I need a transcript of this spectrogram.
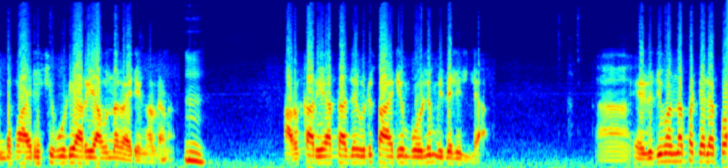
എന്റെ ഭാര്യയ്ക്ക് കൂടി അറിയാവുന്ന കാര്യങ്ങളാണ്. ആൾക്കറിയാത്ത അവൾക്കറിയാത്ത അത് ഒരു കാര്യം പോലും ഇതിലില്ല. എഴുതി വന്നപ്പോ ചിലപ്പോ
